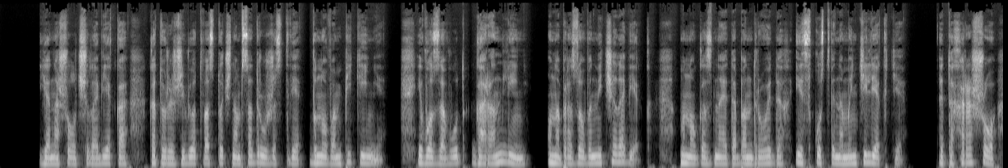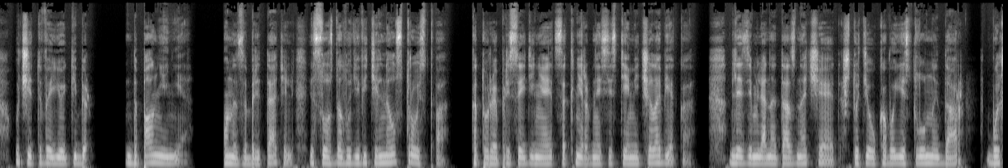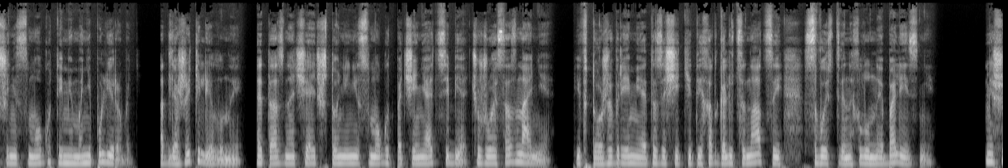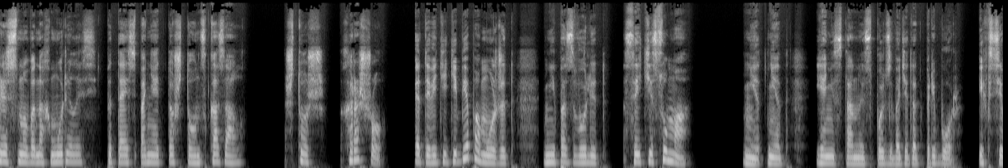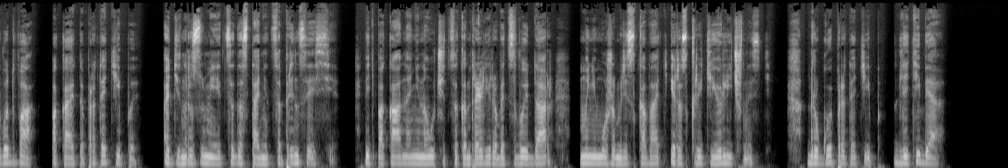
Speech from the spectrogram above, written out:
Я нашел человека, который живет в Восточном Содружестве в Новом Пекине. Его зовут Гаран Линь. Он образованный человек, много знает об андроидах и искусственном интеллекте. Это хорошо, учитывая ее кибер... дополнение. Он изобретатель и создал удивительное устройство, которое присоединяется к нервной системе человека. Для землян это означает, что те, у кого есть лунный дар, больше не смогут ими манипулировать. А для жителей Луны это означает, что они не смогут подчинять себе чужое сознание, и в то же время это защитит их от галлюцинаций, свойственных лунной болезни. Мишель снова нахмурилась, пытаясь понять то, что он сказал. «Что ж, хорошо. Это ведь и тебе поможет, не позволит сойти с ума». «Нет, нет, я не стану использовать этот прибор. Их всего два, пока это прототипы. Один, разумеется, достанется принцессе. Ведь пока она не научится контролировать свой дар, мы не можем рисковать и раскрыть ее личность. Другой прототип для тебя.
